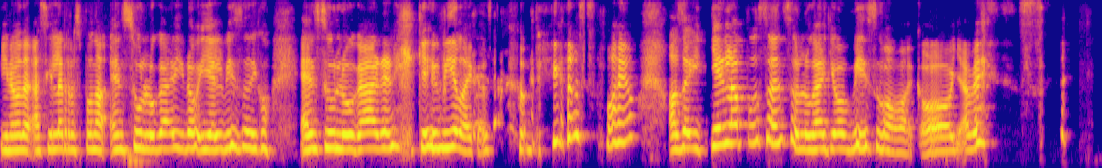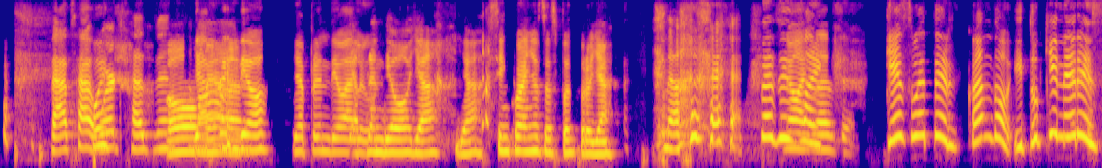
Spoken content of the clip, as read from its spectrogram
you know that así le respondo en su lugar you know y él mismo dijo en su lugar and he gave me like a, a big smile I was like ¿y quién la puso en su lugar yo mismo I'm like oh ya ves That's how it works husband oh, ya man. aprendió, ya aprendió ya algo. aprendió ya ya cinco años después pero ya no, no I like, loved it ¿qué suéter? ¿Cuándo? ¿Y tú quién eres?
